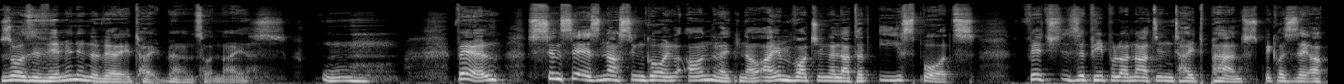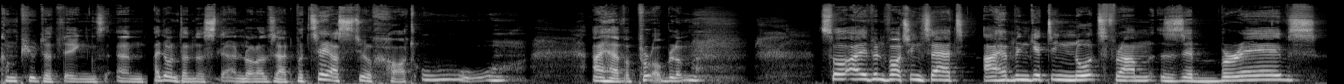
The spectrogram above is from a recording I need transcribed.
So the women in the very tight pants are nice. Mm. Well, since there is nothing going on right now, I am watching a lot of esports, which the people are not in tight pants because they are computer things, and I don't understand all of that, but they are still hot. Ooh, I have a problem. So I've been watching that. I have been getting notes from the Braves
